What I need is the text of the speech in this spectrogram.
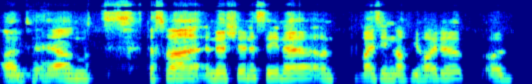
Und ja, das war eine schöne Szene und weiß ich noch wie heute. Und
